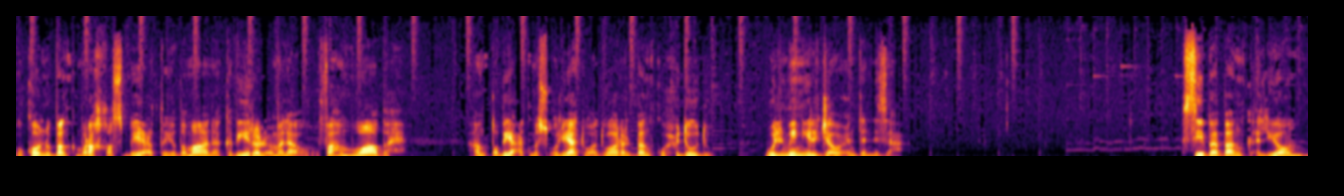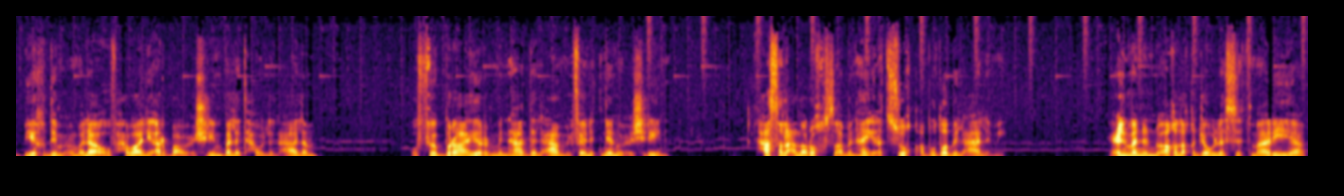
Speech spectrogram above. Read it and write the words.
وكونه بنك مرخص بيعطي ضمانة كبيرة لعملائه وفهم واضح عن طبيعة مسؤوليات وأدوار البنك وحدوده والمين يلجأوا عند النزاع. سيبا بنك اليوم بيخدم عملائه في حوالي 24 بلد حول العالم. وفي فبراير من هذا العام 2022 حصل على رخصة من هيئة سوق أبو ظبي العالمي علما أنه أغلق جولة استثمارية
